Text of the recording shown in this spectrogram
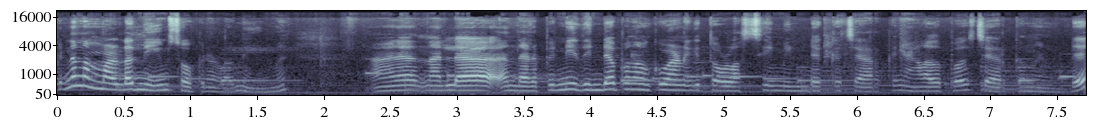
പിന്നെ നമ്മളുടെ നീം സോപ്പിനുള്ള നീം. അങ്ങനെ നല്ല എന്താണ് പിന്നെ ഇതിന്റെ ഒപ്പം നമുക്ക് വേണമെങ്കിൽ തുളസി മിന്റൊക്കെ ചേർക്കാം. ഞങ്ങളതിപ്പോൾ ചേർക്കുന്നുണ്ട്.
